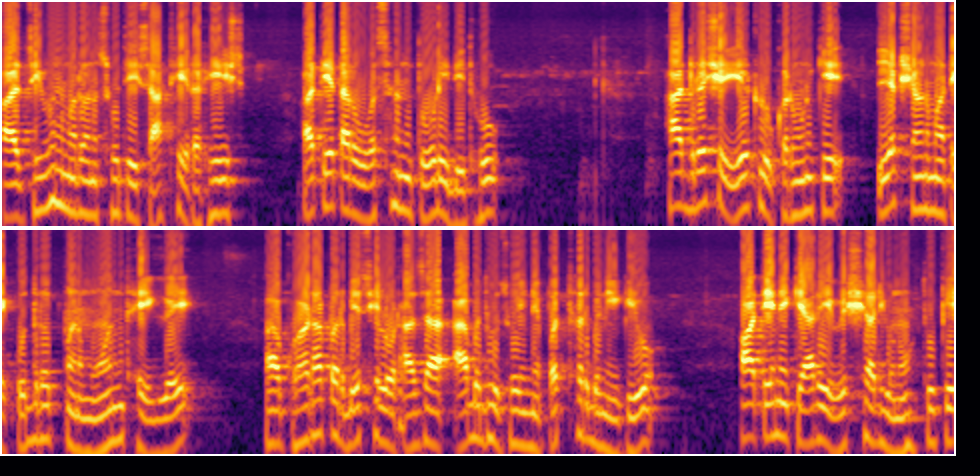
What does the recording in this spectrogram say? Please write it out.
આ જીવન મરણ સુધી સાથે રહીશ. આ તે તારું વસન તોડી દીધું. આ દ્રશ્ય એટલું કરુણ કે એક ક્ષણ માટે કુદરત પણ મૌન થઈ ગઈ. આ ઘોડા પર બેસેલો રાજા આ બધું જોઈને પથ્થર બની ગયો. આ તેને ક્યારેય વિચાર્યું નહોતું કે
